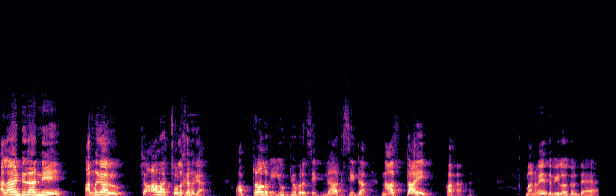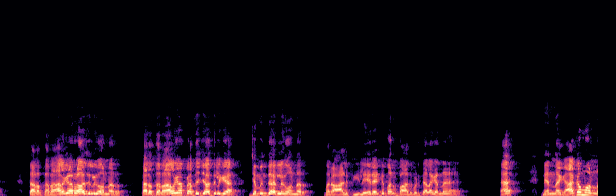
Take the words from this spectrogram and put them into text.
అలాంటి దాన్ని అన్నగారు చాలా చులకనగా ఆఫ్టర్ ఆల్ ఒక యూట్యూబర్ సీట్ నాకు సీటా? నా స్థాయి? మనమేంత ఫీల్ అవుతుంటే తరతరాలుగా రాజులుగా ఉన్నారు తరతరాలుగా పెద్ద జాతులుగా జమీందారులుగా ఉన్నారు. మరి వాళ్ళు ఫీల్ అయ్యారంటే మనం బాధపడితే ఎలాగన్నా? నిన్నగాక మొన్న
